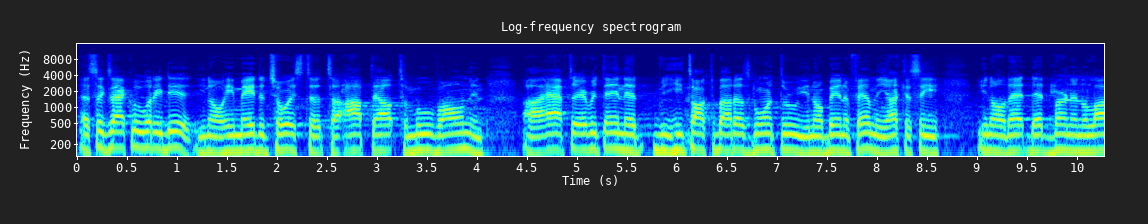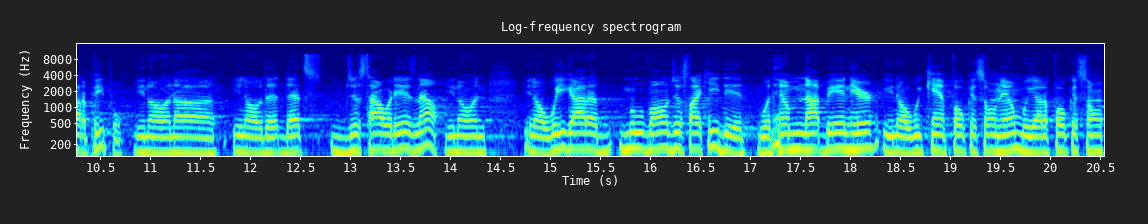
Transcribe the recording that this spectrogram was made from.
that's exactly what he did. You know, he made the choice to, to opt out, to move on, and uh, after everything that he talked about us going through, you know, being a family, I could see you know that that burning a lot of people you know and uh you know that that's just how it is now you know and you know we got to move on just like he did. With him not being here you know we can't focus on him. We got to focus on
